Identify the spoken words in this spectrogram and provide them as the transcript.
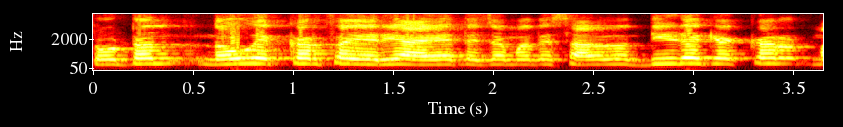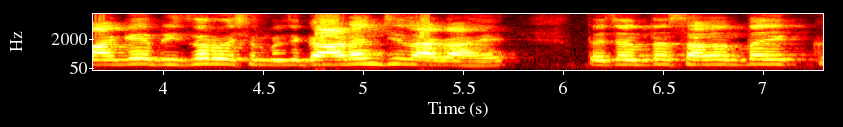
टोटल नऊ एकरचा एरिया आहे. त्याच्यामध्ये साधारण दीड एक एकर मागे रिझर्वेशन म्हणजे गार्डनची जागा आहे. त्याच्यानंतर साधारणतः एक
